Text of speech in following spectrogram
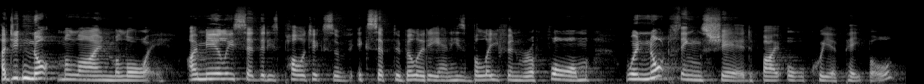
I did not malign Molloy. I merely said that his politics of acceptability and his belief in reform were not things shared by all queer people,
